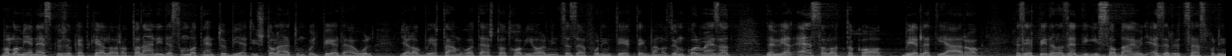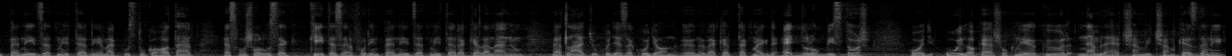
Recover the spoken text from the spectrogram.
valamilyen eszközöket kell arra találni, de szombathelyen több ilyet is találtunk, hogy például ugye lakbértámogatást ad havi 30 ezer forint értékben az önkormányzat, de mivel elszaladtak a bérleti árak, ezért például az eddigi szabály, hogy 1500 forint per négyzetméternél meghúztuk a határt, ezt most valószínűleg 2000 forint per négyzetméterre kell emelnünk, mert látjuk, hogy ezek hogyan növekedtek meg. De egy dolog biztos, hogy új lakások nélkül nem lehet semmit sem kezdeni,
